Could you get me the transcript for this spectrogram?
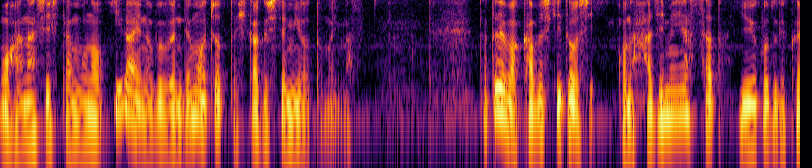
お話ししたもの以外の部分でもちょっと比較してみようと思います。例えば株式投資この始めやすさということで比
